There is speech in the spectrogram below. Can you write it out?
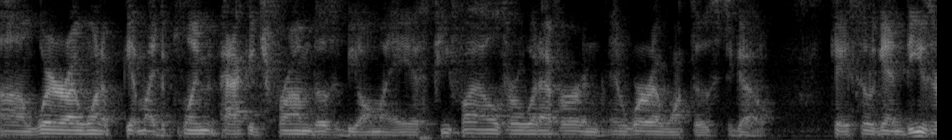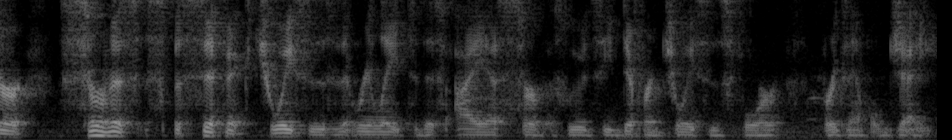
uh, where I want to get my deployment package from. Those would be all my ASP files or whatever, and, and where I want those to go. Okay, so again, these are service-specific choices that relate to this IIS service. We would see different choices for, for example, Jetty.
